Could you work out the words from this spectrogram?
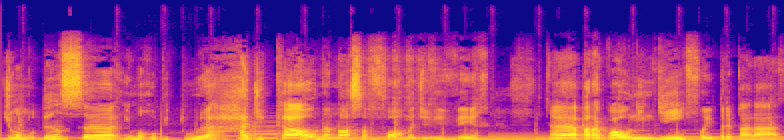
de uma mudança e uma ruptura radical na nossa forma de viver, é, para a qual ninguém foi preparado,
